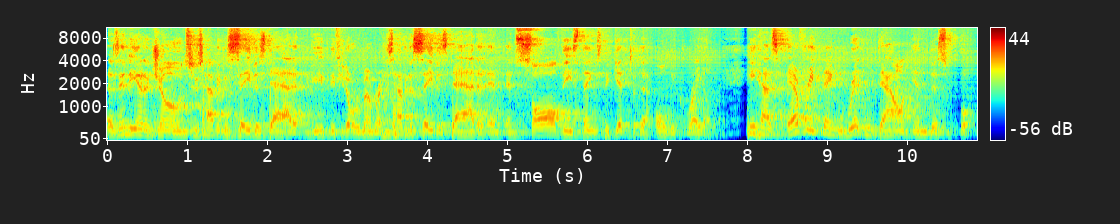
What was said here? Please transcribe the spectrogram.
as Indiana Jones, who's having to save his dad, if you don't remember, he's having to save his dad and, and solve these things to get to the Holy Grail. He has everything written down in this book.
